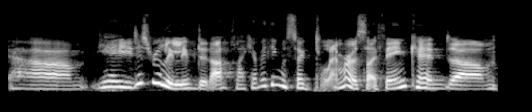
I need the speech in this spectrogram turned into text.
um yeah, you just really lived it up. Like everything was so glamorous, I think. And um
